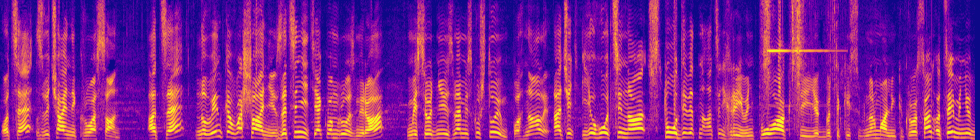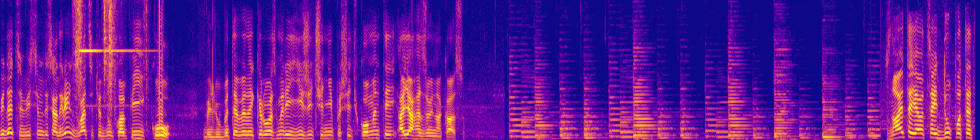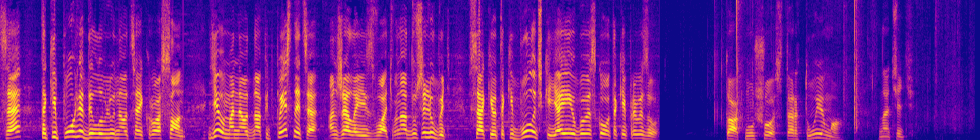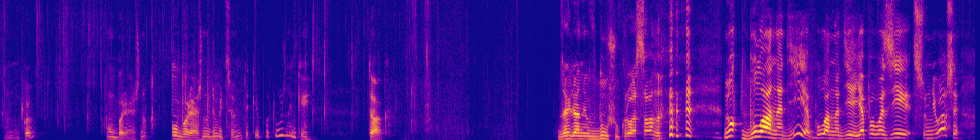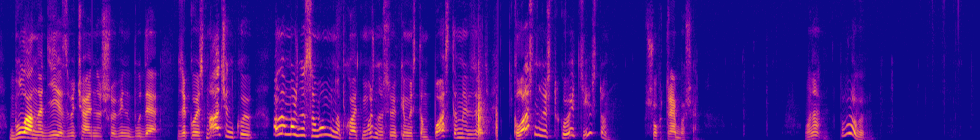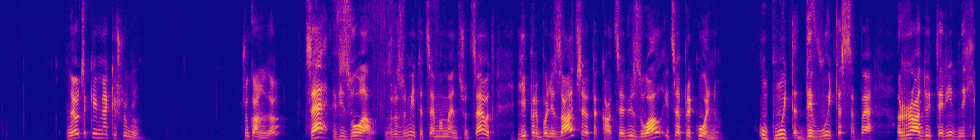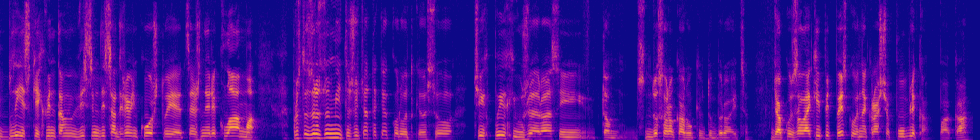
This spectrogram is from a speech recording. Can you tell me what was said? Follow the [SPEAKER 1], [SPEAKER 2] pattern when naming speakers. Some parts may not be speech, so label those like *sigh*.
[SPEAKER 1] Оце звичайний круасан. А це новинка в Ашані. Зацініть, як вам розмір, а? Ми сьогодні візьмемо і скуштуємо. Погнали. Значить, його ціна 119 гривень по акції, якби такий собі нормальненький круасан. Оцей мені обійдеться 80 гривень 21 копійку. Ви любите великі розміри їжі чи ні? Пишіть в коменти, а я газую на касу. Знаєте, я оцей йду по ТЦ, такі погляди ловлю на оцей круасан. Є у мене одна підписниця, Анжела її звать, вона дуже любить всякі отакі булочки, я їй обов'язково таки привезу. Так, ну що, стартуємо. Значить. Ну-ка. Обережно. Обережно, дивіться, він такий потужненький. Так. Заглянемо в душу круасану. *laughs* Ну, була надія, була надія. Я по вазі сумнівався. Була надія, звичайно, що він буде з якоюсь начинкою, але можна самому напхати, можна з якимись там пастами взяти. Класне листкове тісто. Що треба ще? Воно. Попробуй. Я такий м'якіш люблю. Шикарно, так? Це візуал. Зрозумійте цей момент, що це от гіперболізація така, це візуал і це прикольно. Купуйте, дивуйте себе, радуйте рідних і близьких. Він там 80 гривень коштує, це ж не реклама. Просто зрозумійте, життя таке коротке, ось о, чих-пих і вже раз і там до 40 років добирається. Дякую за лайки і підписку, ви найкраща публіка. Пока.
